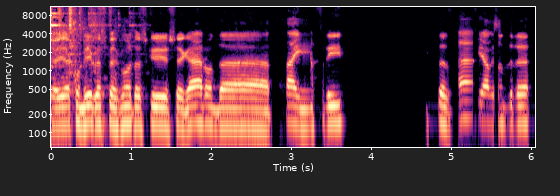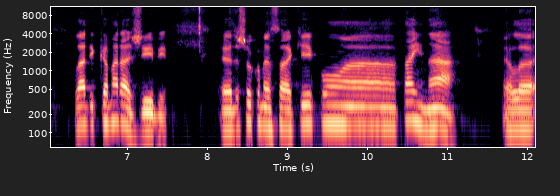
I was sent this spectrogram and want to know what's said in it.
e aí é comigo as perguntas que chegaram da Taina Freitas e a Alessandra lá de Camaragibe. É, deixa eu começar aqui com a Tainá. Ela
